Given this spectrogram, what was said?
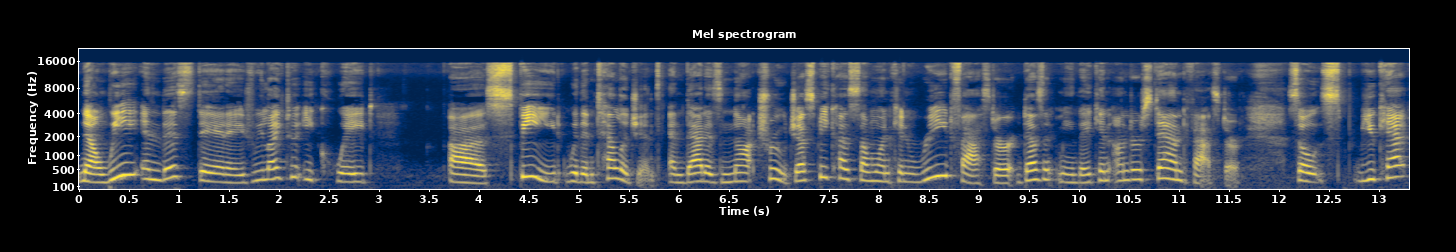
Now, we in this day and age, we like to equate uh, speed with intelligence, and that is not true. Just because someone can read faster doesn't mean they can understand faster. So you can't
